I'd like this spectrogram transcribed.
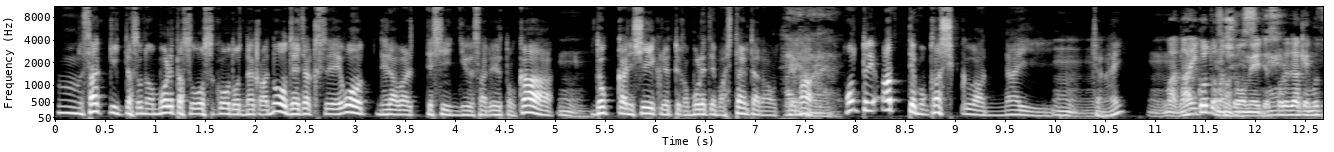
うん、さっき言ったその漏れたソースコードの中の脆弱性を狙われて侵入されるとか、うん。どっかにシークレットが漏れてましたみたいなのって、まあ、はいはいはい本当にあってもおかしくはないうん。じゃない？い、うん。まあ、ないことの証明ってそれだけ難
